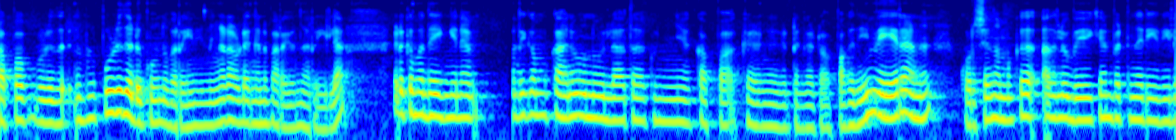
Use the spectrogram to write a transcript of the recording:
കപ്പ പുഴുത് നമ്മൾ പുഴുതെടുക്കും എന്ന് പറയും. നിങ്ങളുടെ അവിടെ എങ്ങനെ പറയുമെന്ന് അറിയില്ല. എടുക്കുമ്പോൾ ഇങ്ങനെ അധികം കനമൊന്നുമില്ലാത്ത കുഞ്ഞ് കപ്പ കിഴങ്ങ് കിട്ടും കേട്ടോ. പകുതിയും വേരാണ്. കുറച്ച് നമുക്ക് അതിൽ ഉപയോഗിക്കാൻ പറ്റുന്ന രീതിയിൽ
